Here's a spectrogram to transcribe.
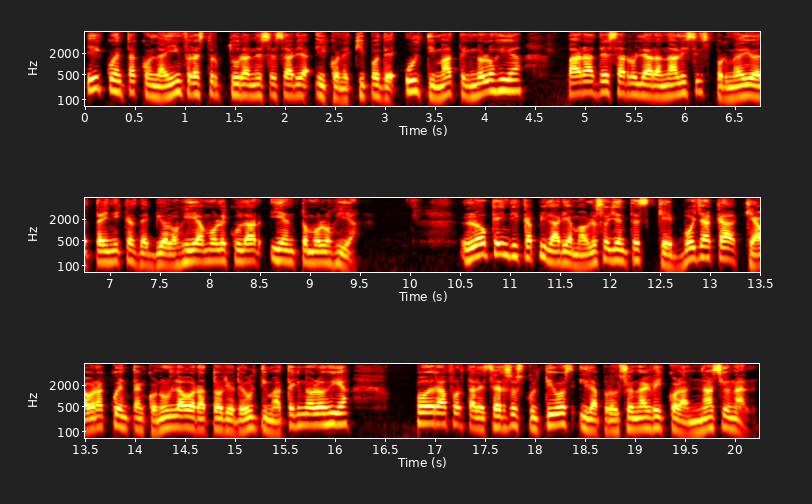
y cuenta con la infraestructura necesaria y con equipos de última tecnología para desarrollar análisis por medio de técnicas de biología molecular y entomología. Lo que indica Pilar y amables oyentes que Boyacá, que ahora cuentan con un laboratorio de última tecnología, podrá fortalecer sus cultivos y la producción agrícola nacional.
